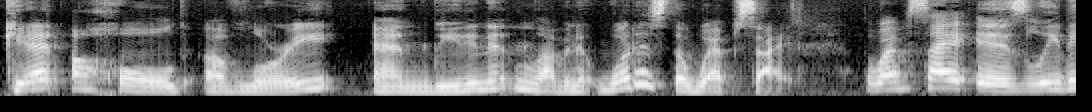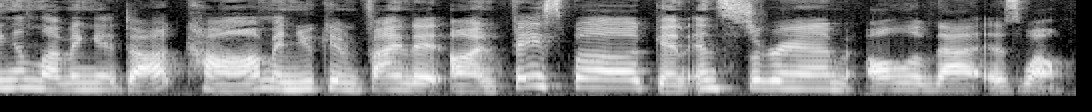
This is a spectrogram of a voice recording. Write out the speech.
get a hold of Lori and leading it and loving it. What is the website? The website is leadingandlovingit.com and you can find it on Facebook and Instagram, all of that as well.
